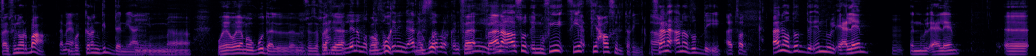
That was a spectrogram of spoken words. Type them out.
في 2004 تمام. مبكرا جدا يعني ما وهي وهي موجودة ال- الأستاذة إحنا فادية كلنا موجود متفقين إن قبل موجود. الثورة كان. في فأنا أقصد إنه في في في حاصل تغيير بس آه. أنا أنا ضد إيه اتفضل أنا ضد إنه الإعلام إنه الإعلام آه،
